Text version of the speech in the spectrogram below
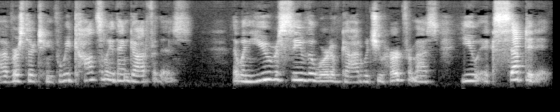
Uh, verse 13 For we constantly thank God for this, that when you received the word of God, which you heard from us, you accepted it,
